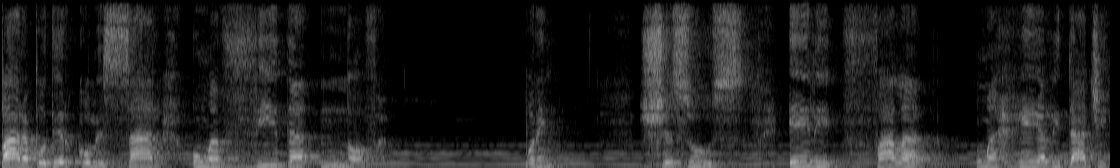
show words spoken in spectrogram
para poder começar uma vida nova. Porém, Jesus ele fala uma realidade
